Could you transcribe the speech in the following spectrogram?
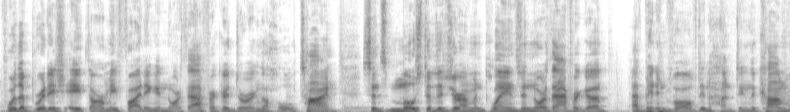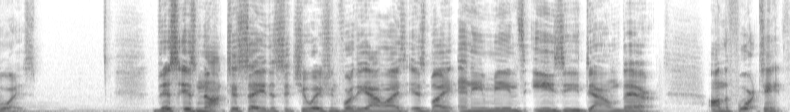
for the British Eighth Army fighting in North Africa during the whole time, since most of the German planes in North Africa have been involved in hunting the convoys. This is not to say the situation for the Allies is by any means easy down there. On the 14th,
